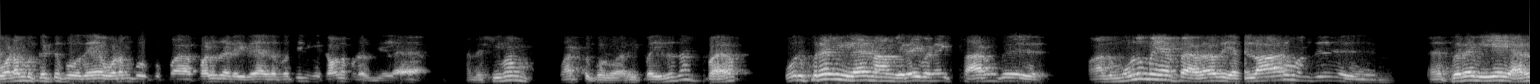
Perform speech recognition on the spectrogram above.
உடம்பு கெட்டு போகுதே உடம்பு ப பழுதடையுதே அதை பத்தி நீங்க கவலைப்பட வேண்டியல அந்த சிவம் பார்த்து கொள்வார். இப்ப இதுதான் இப்ப ஒரு பிறவியில நாம் இறைவனை சார்ந்து அது முழுமையா அதாவது எல்லாரும் வந்து பிறவியை அறு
